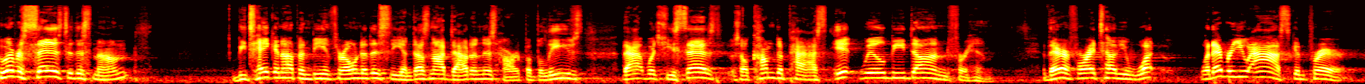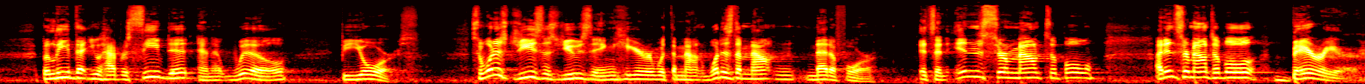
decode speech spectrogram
whoever says to this mountain, be taken up and being thrown to the sea and does not doubt in his heart, but believes that which he says shall come to pass, it will be done for him. Therefore, I tell you, what, whatever you ask in prayer, believe that you have received it and it will be yours. So, what is Jesus using here with the mountain? What is the mountain metaphor? It's an insurmountable, an insurmountable barrier,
